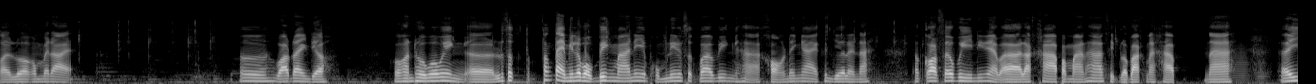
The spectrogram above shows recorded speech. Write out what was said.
ต่อยรัวก็ไม่ได้ เออวาร์ปได้อย่างเดียว กดคอนโทรลเพื่อวิ่ง เออรู้สึกตั้งแต่มีระบบวิ่งมานี่ ผมนี่รู้สึกว่าวิ่งหาของได้ง่ายขึ้นเยอะเลยนะ แล้วก็เซิร์ฟวีนี่เนี่ยราคาประมาณ 50ระบักนะครับ นะ เฮ้ย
